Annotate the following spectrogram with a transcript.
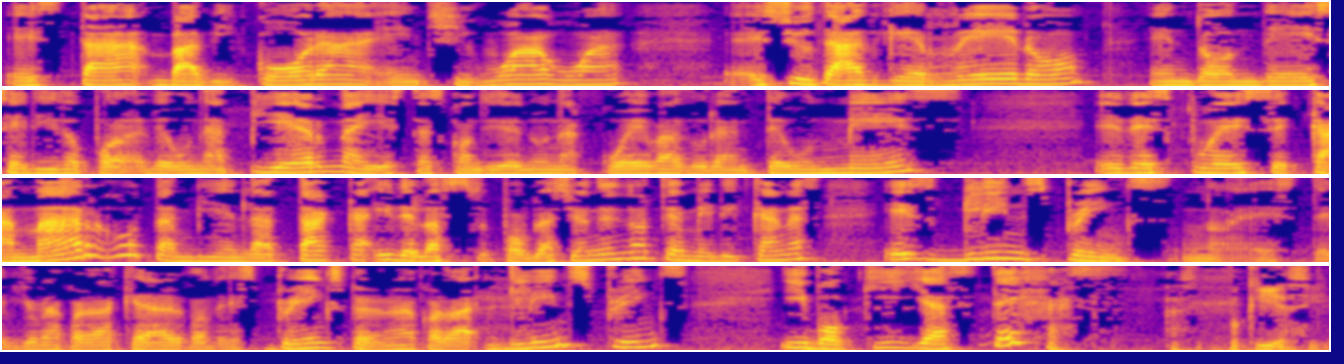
está Babicora en Chihuahua, eh, Ciudad Guerrero, en donde es herido por, de una pierna y está escondido en una cueva durante un mes. Eh, después eh, Camargo también la ataca y de las poblaciones norteamericanas es Glen Springs. No, este, yo me acordaba que era algo de Springs, pero no me acordaba. Glen Springs y Boquillas, Texas. Así, poquilla así.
